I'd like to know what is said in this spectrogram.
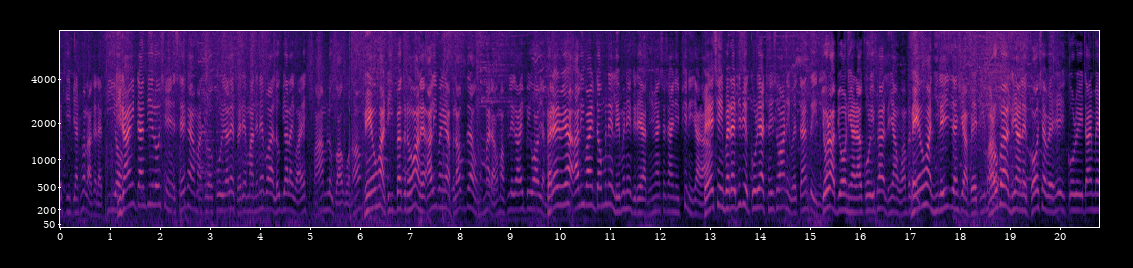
အပြင်ပြန်ထွက်လာခဲ့လိုက်ပြီးရောဒီတိုင်းတန်းပြေးလို့ရှိရင်အစဲခံမှာဆိုတော့ကိုရီကလည်းဘယ်တယ်မှာနည်းနည်းပါးလုတ်ပြလိုက်ပါတယ်ဘာမှမလုတ်သွားဘူးပေါ့နော်နေအောင်ဟာဒီ background ကလည်းအာလီဘိုင်းကဘယ်လောက်တက်အောင်မှတ်တာဟိုမှာ flicker ကြီးပေးသွားပြန်ဘယ်တယ်တွေကအာလီဘိုင်း3မိနစ်4မိနစ်ကတည်းကမြန်မြန်ဆိုင်ဆိုင်နေဖြစ်နေကြတာဘယ်အချိန်ဘယ်တယ်ဖြစ်ဖြစ်ကိုရီကထိန်ဆွားနေပဲတန်းသိနေပြောတာပြောနေရတာကိုရီဖက်လင်းရ1ပနေအောင်ဟာညီလေးကြီးစန်းရှိရဘယ်ပြီးမှာငါတို့ဖက်လင်းရလဲ goal shot ပဲဟေးကိုရီအတိုင်းပဲ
